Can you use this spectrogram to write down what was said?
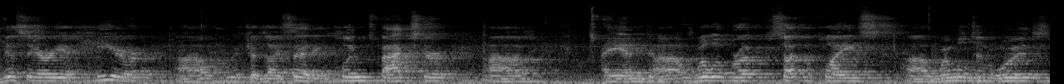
this area here, uh, which as I said includes Baxter and Willowbrook, Sutton Place, Wimbledon Woods,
